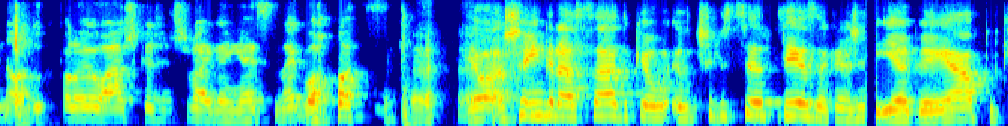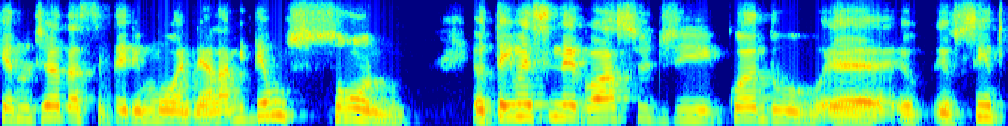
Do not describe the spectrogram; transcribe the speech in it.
não, a Duca falou, eu acho que a gente vai ganhar esse negócio. Eu achei engraçado que eu, eu tive certeza que a gente ia ganhar, porque no dia da cerimônia ela me deu um sono. Eu tenho esse negócio de quando é, eu, eu sinto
